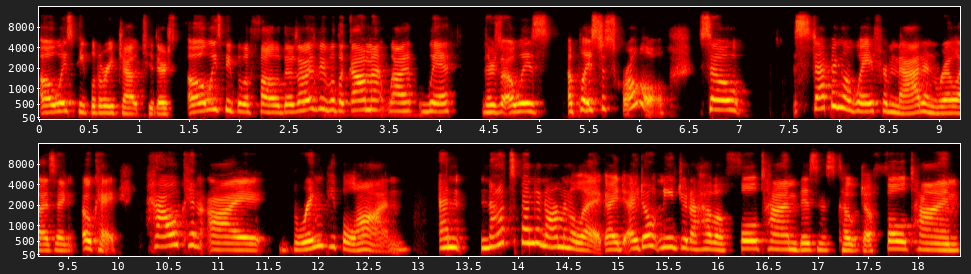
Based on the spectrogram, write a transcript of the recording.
always people to reach out to, there's always people to follow, there's always people to comment with, there's always a place to scroll. So stepping away from that and realizing, okay, how can I bring people on and not spend an arm and a leg. I, I don't need you to have a full time business coach, a full time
